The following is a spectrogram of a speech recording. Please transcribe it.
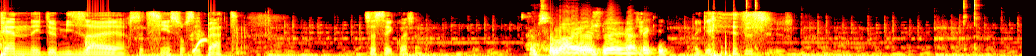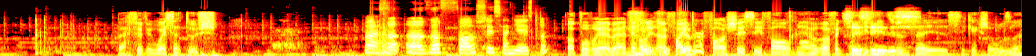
peine et de misère se tient sur ses pattes. Ça, c'est quoi ça? Absolument rien, je vais attaquer. Ok. Parfait, fait ouais, ça touche. Ouais, un, rough fâché, ça niaise pas. Ah, pour vrai, ben, un fighter fâché, c'est fort, mais un rough avec c'est quelque chose, là.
